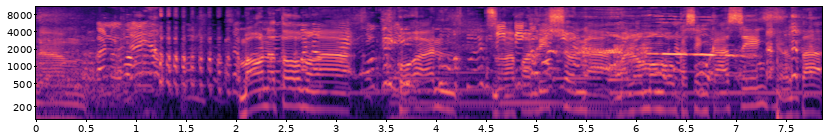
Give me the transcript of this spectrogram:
Nang mao na to mga kuan mga condition nga malumong og kasing-kasing. Unta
